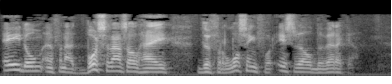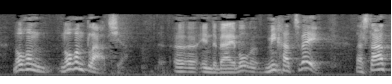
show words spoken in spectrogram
Edom en vanuit Bosra zal hij de verlossing voor Israël bewerken. Nog een, nog een plaatsje uh, in de Bijbel, Micha 2. Daar staat,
